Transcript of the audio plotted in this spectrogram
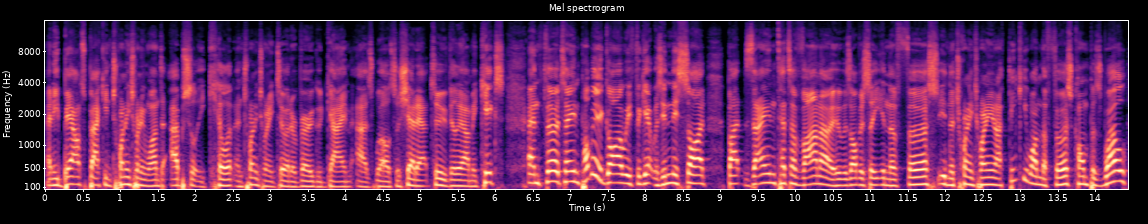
and he bounced back in 2021 to absolutely kill it. And 2022 had a very good game as well. So shout out to Viliami Kicks. And 13, probably a guy we forget was in this side, but Zane Tetevano, who was obviously in the first, in the 2020, and I think he won the first comp as well.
